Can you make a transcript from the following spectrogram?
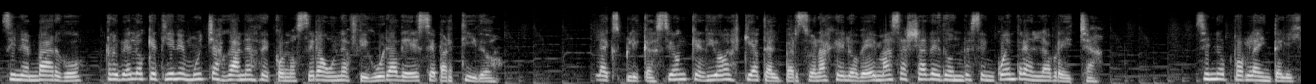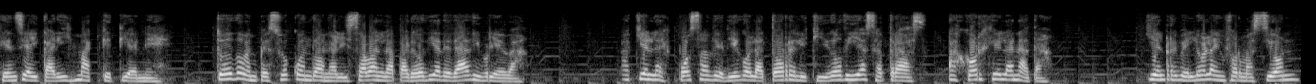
Sin embargo, reveló que tiene muchas ganas de conocer a una figura de ese partido. La explicación que dio es que hasta el personaje lo ve más allá de donde se encuentra en la brecha, sino por la inteligencia y carisma que tiene. Todo empezó cuando analizaban la parodia de Daddy Brieva, a quien la esposa de Diego Latorre liquidó días atrás, a Jorge Lanata. Quien reveló la información,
